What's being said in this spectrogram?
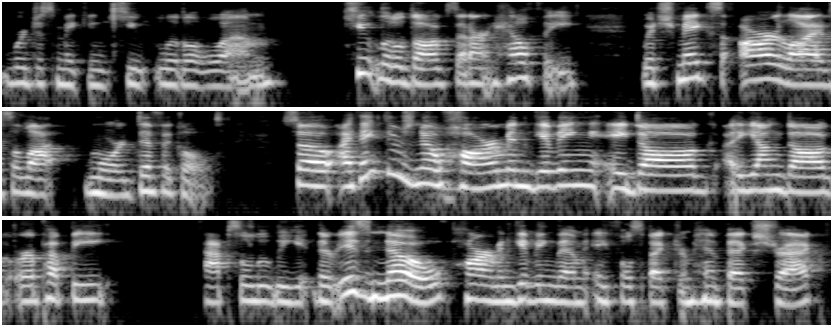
we're just making cute little um cute little dogs that aren't healthy which makes our lives a lot more difficult. So i think there's no harm in giving a dog a young dog or a puppy absolutely there is no harm in giving them a full spectrum hemp extract.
